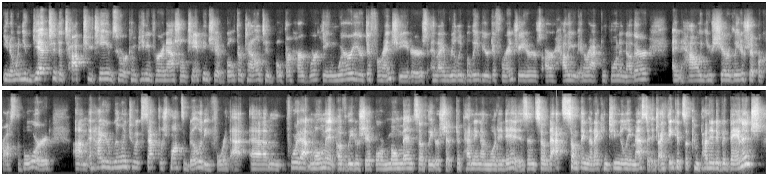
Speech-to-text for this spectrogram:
You know when you get to the top two teams who are competing for a national championship both are talented both are hardworking where are your differentiators? And i really believe your differentiators are how you interact with one another and how you share leadership across the board um, and how you're willing to accept responsibility for that um, for that moment of leadership or moments of leadership depending on what it is. And so that's something that i continually message. I think it's a competitive advantage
